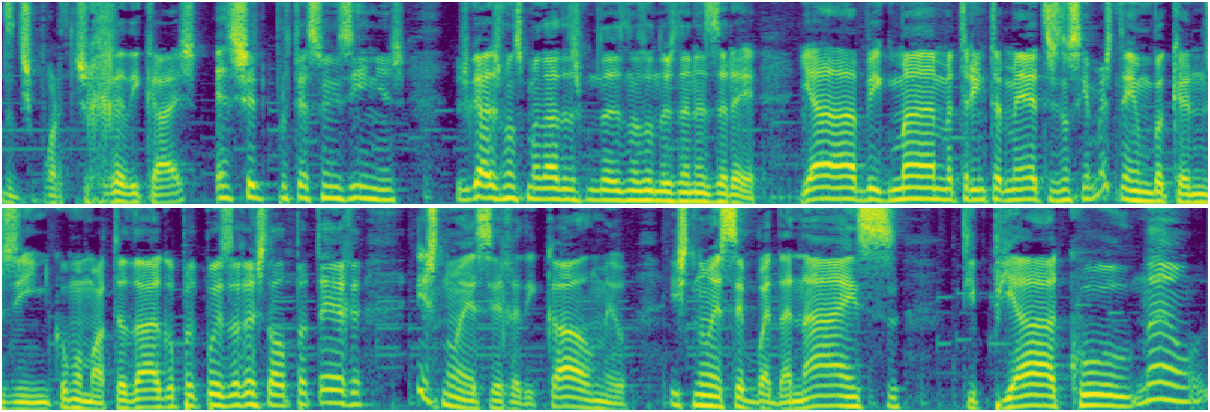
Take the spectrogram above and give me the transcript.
de desportos radicais, é cheio de proteçõezinhas. Os gajos vão-se mandar das, nas, nas ondas da Nazaré. E há Big Mama, 30 metros, não sei mas tem um bacanozinho com uma mota d'água para depois arrastá-lo para a terra. Isto não é ser radical, meu. Isto não é ser bué da nice, tipo, ah, cool. Não,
